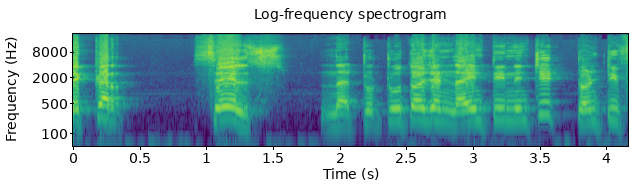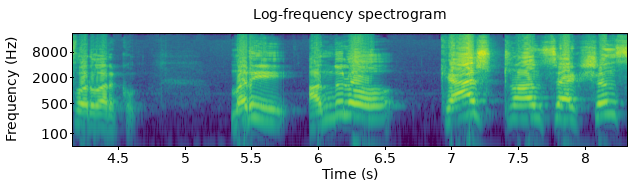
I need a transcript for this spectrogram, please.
liquor sales two thousand nineteen నుంచి ట్వంటీ ఫోర్ వరకు. మరి అందులో క్యాష్ ట్రాన్సాక్షన్స్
